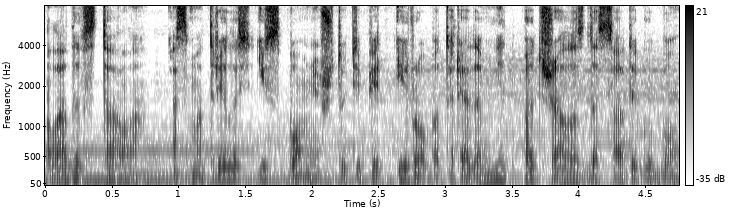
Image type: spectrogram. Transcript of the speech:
Лада встала, осмотрелась и, вспомнив, что теперь и робота рядом нет, поджала с досадой губу.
